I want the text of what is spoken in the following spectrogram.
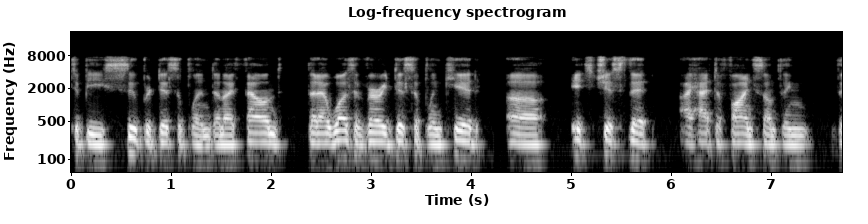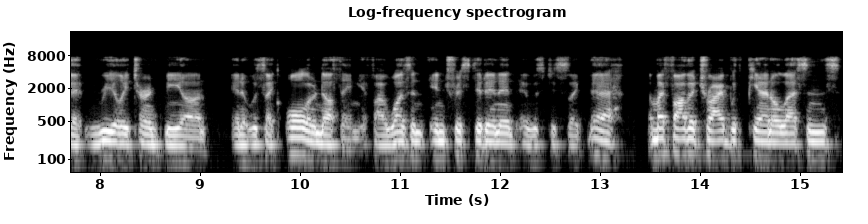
to be super disciplined, and I found that I was a very disciplined kid. Uh, it's just that I had to find something that really turned me on, and it was like all or nothing. If I wasn't interested in it, it was just like, eh. And my father tried with piano lessons,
